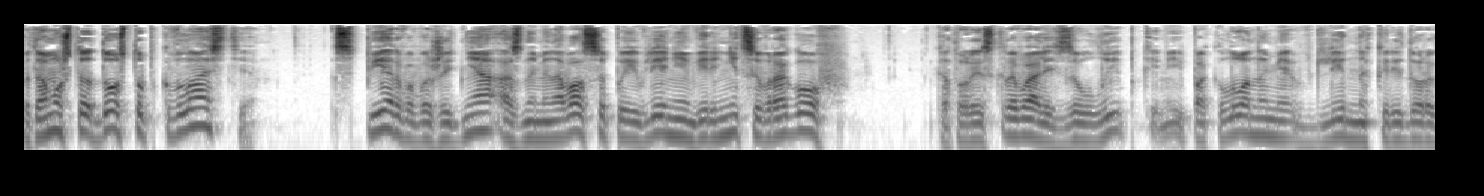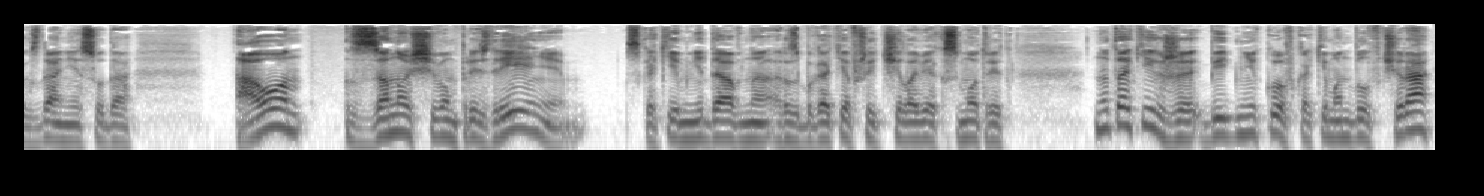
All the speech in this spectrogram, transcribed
потому что доступ к власти с первого же дня ознаменовался появлением вереницы врагов, которые скрывались за улыбками и поклонами в длинных коридорах здания суда, а он с заносчивым презрением, с каким недавно разбогатевший человек смотрит на таких же бедняков, каким он был вчера,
